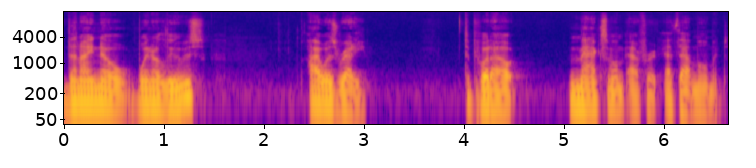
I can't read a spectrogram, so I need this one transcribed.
then I know win or lose, I was ready to put out maximum effort at that moment,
